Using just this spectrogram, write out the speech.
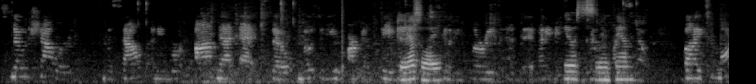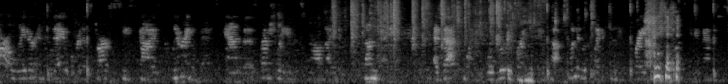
snow showers to the south. I mean, we're on that edge, so most of you aren't going to see this. That's It's right. just going to be flurries, and if anything, Here's the ceiling fan. By tomorrow, later in the day, we're going to start to see skies clearing a bit, and especially into tomorrow night and Sunday. At that point, we'll really bring things up. Sunday looks like it's going to be great. Take advantage of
